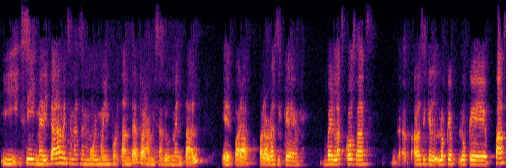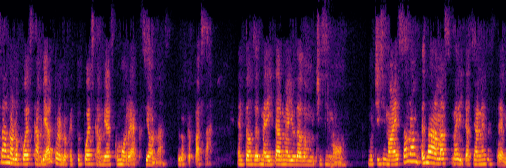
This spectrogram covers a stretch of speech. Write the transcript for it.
Y sí, meditar a mí se me hace muy, muy importante para mi salud mental, eh, para, para ahora sí que ver las cosas, ahora sí que lo, que lo que pasa no lo puedes cambiar, pero lo que tú puedes cambiar es cómo reaccionas lo que pasa. Entonces, meditar me ha ayudado muchísimo, muchísimo a eso. No es nada más meditaciones, este,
